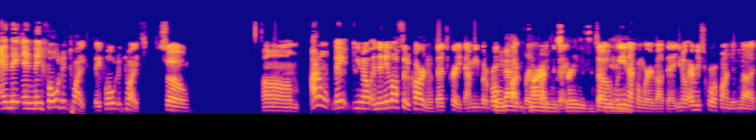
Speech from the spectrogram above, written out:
And they and they folded twice. They folded twice. So um I don't they you know and then they lost to the Cardinals. That's crazy. I mean, but a broken that clock breaks twice a day. crazy. So we're not gonna worry about that. You know, every score fund is not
